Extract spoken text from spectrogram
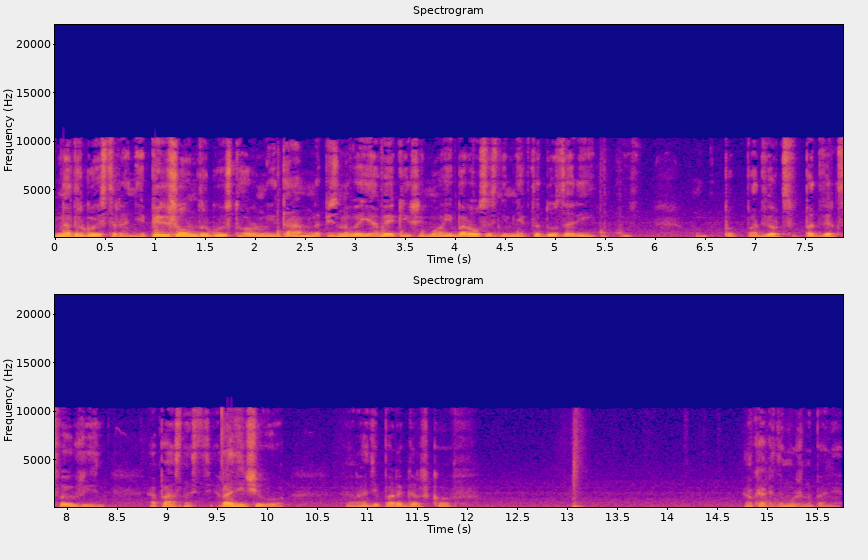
на другой стороне. Перешел на другую сторону, и там написано «Ваявек и Шимо», и боролся с ним некто до зари, подверг, подверг свою жизнь опасности. Ради чего? Ради пары горшков. Ну как это можно понять?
